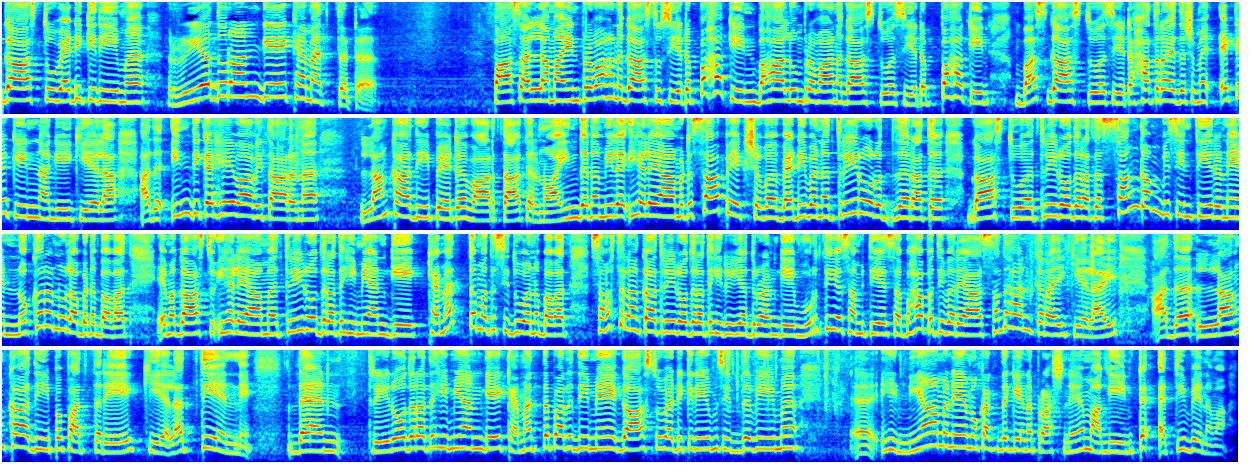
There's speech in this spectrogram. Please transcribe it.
ගාස්තු වැඩි කිරීම රියදුරන්ගේ කැමැත්තට. පාසල් ළමයින් ප්‍රවාහන ගාස්තු සියට පහකින් බහලුම් ප්‍රවාණ ගාස්තුව සියට පහකින් බස් ගාස්තුව සියට හතරයි දශම එකකින් නගී කියලා අද ඉන්දික හේවා විතාරණ ලංකාදීපයට වාර්තා කරනවා. ඉන්දන මිල ඉහළයාමට සාපේක්ෂව වැඩිවන ත්‍රීරෝධ රථ ගාස්තුව ත්‍රීරෝධ රථ සංගම් විසින් තීරණය නොකරනු ලබන බවත් එම ගාස්තු ඉහළයාම ත්‍රීරෝධ රථ හිමියන්ගේ කැමැත්ත මත සිදුවන බවත් සමස්ත ලංකා ත්‍රීරෝධ රථ හිරියදුරන්ගේ වෘතිය සමිතියේ සභාපතිවරයා සඳහන් කරයි කියලයි අද ලංකාදීප පත්තරේ කියලා තියෙන්නේ. දැන් ත්‍රීරෝධ රථ හිමියන්ගේ කැමැත්ත පරිදි මේ ගාස්තු වැඩි කිරීම සිද්ධවීම එහි නියාමනය මොකක්ද කියන ප්‍රශ්නය මගීන්ට ඇති වෙනවා.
